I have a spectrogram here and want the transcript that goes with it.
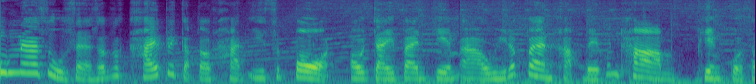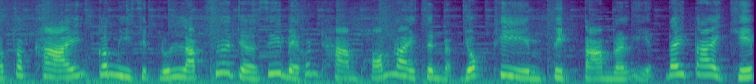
มุ่งหน้าสู่แสนซับสไครป์ไปกับเตาถ่าน e-sport เอาใจแฟนเกม RV และแฟนคลับเบคอนไทม์เพียงกดซับสไครป์ก็มีสิทธิ์ลุ้นรับเสื้อเจอร์ซี่เบคอนไทม์พร้อมลายเซ็นแบบยกทีม ติดตามรายละเอียดได้ใต้คลิป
